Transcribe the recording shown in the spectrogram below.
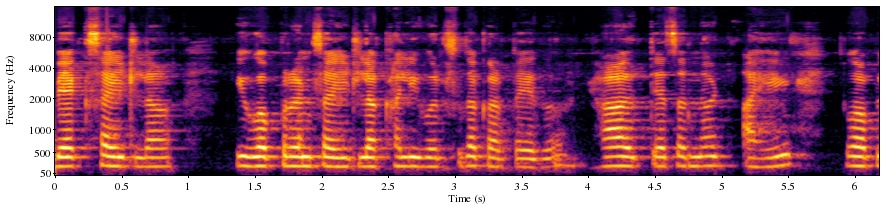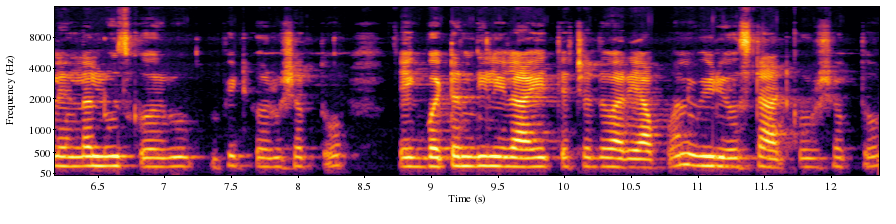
बॅक साईडला किंवा फ्रंट साईडला खालीवर सुद्धा करता येतं. हा त्याचा नट आहे. तो आपल्याला लूज करू फिट करू शकतो. एक बटन दिलेलं आहे. त्याच्याद्वारे आपण व्हिडिओ स्टार्ट करू शकतो.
